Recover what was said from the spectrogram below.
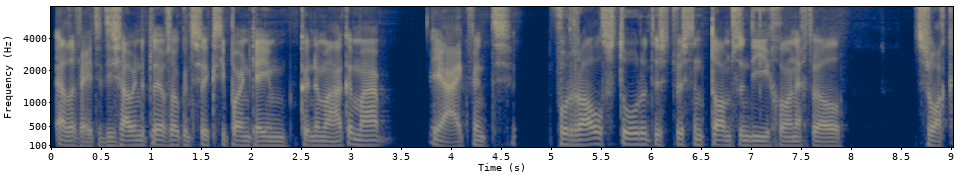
elevaten. Die zou in de playoffs ook een 60-point game kunnen maken. Maar ja, ik vind vooral storend is Tristan Thompson, die gewoon echt wel zwak,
